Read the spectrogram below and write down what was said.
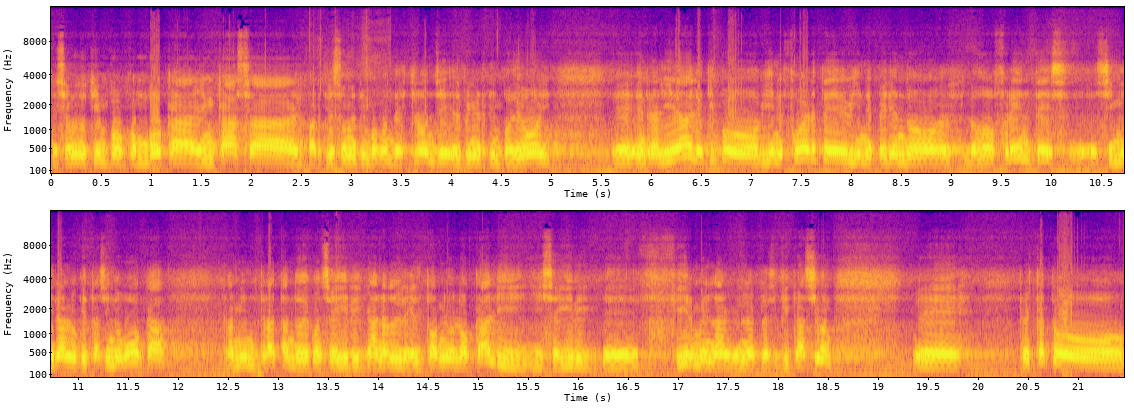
el segundo tiempo con Boca en casa, el partido segundo tiempo con Destronje, el primer tiempo de hoy. en realidad el equipo viene fuerte, viene peleando los dos frentes, si miran lo que está haciendo Boca, también tratando de conseguir ganar el, torneo local y, seguir firme en la clasificación rescato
